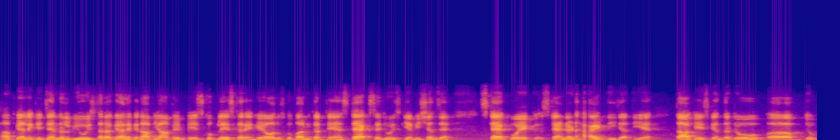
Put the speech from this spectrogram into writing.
आप कह लें कि जनरल व्यू इस तरह का है, लेकिन आप यहाँ पे बेस को प्लेस करेंगे और उसको बर्न करते हैं। स्टैक से जो इसकी एमिशंस हैं स्टैक को एक स्टैंडर्ड हाइट दी जाती है, ताकि इसके अंदर जो जो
